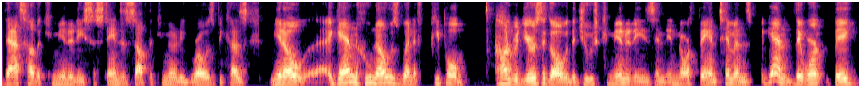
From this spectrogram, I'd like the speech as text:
that's how the community sustains itself. The community grows because, you know, again, who knows when if people 100 years ago, the Jewish communities in, in North Bay and Timmins, again, they weren't big,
